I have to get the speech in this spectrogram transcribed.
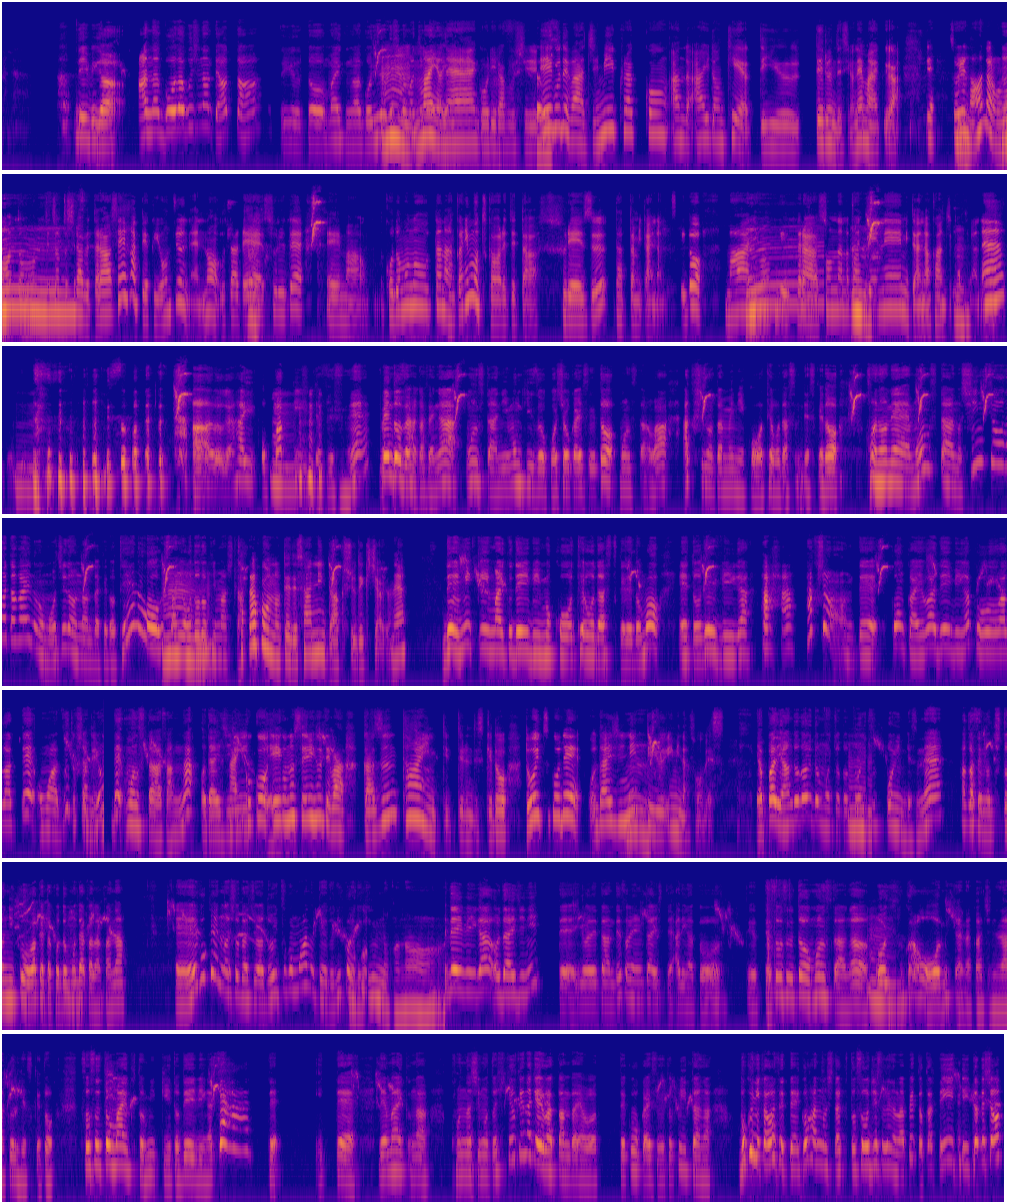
デイビーが、あんなゴーダ節なんてあった？って言うと、マイクがゴリラ節の間違いだうん、うまいよね、ゴリラ節。英語ではジミー・クラッコン I don't care って言ってるんですよね、マイクが。で、それなんだろうなと思ってちょっと調べたら、1840年の歌で、それで、えーまあ、子供の歌なんかにも使われてたフレーズだったみたいなんですけど、まあ、日本で言ったら、そんなの関係ねえみたいな感じかしらね。うん そうあのが、はい、おっぱっぴーってやつですね。メンドーザ博士がモンスターにモンキーズをこう紹介すると、モンスターは握手のためにこう手を出すんですけど、このね、モンスターの身長が高いのももちろんなんだけど、手の大きさに驚きました。片方の手で3人と握手できちゃうよね。で、ミッキー、マイク、デイビーもこう手を出すけれども、えっ、と、デイビーが、はっは、ハクションって、今回はデイビーがこう上がって思わずくしゃみを。で、モンスターさんがお大事に。はい、ここ英語のセリフではガズンタインって言ってるんですけどドイツ語でお大事にっていう意味だそうです。やっぱりアンドロイドもちょっとドイツっぽいんですね。博士の血と肉を分けた子供だからかな。えー英語圏の人たちはドイツ語もある程度理解できるのかな？デイビーがお大事にって言われたんで、それに対してありがとうって言って、そうするとモンスターがうん。大きくガオーみたいな感じで泣くんですけど、そうするとマイクとミッキーとデイビーがキャーって言って、で、マイクがこんな仕事引き受けなきゃよかったんだよって後悔すると、ピーターが僕に買わせてご飯の支度と掃除するならペット飼っていいって言ったでしょっ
